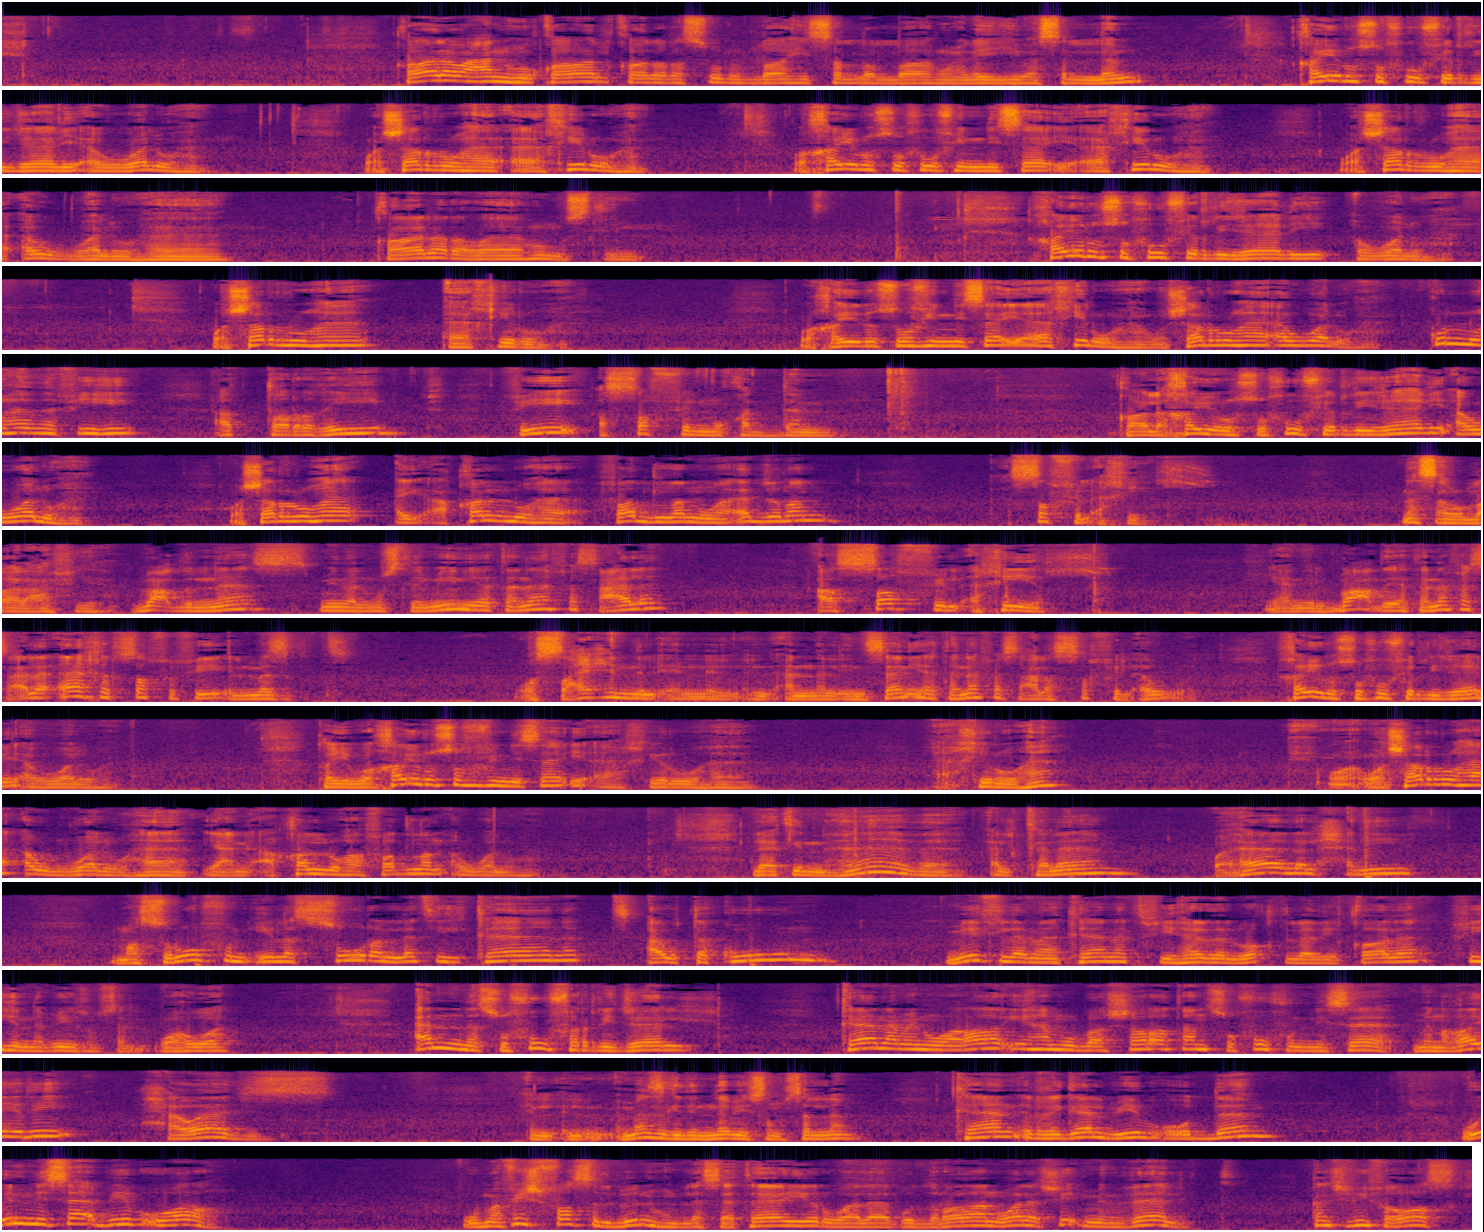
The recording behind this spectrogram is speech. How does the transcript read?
قال وعنه قال قال رسول الله صلى الله عليه وسلم خير صفوف الرجال أولها وشرها آخرها وخير صفوف النساء آخرها وشرها أولها. قال رواه مسلم. خير صفوف الرجال أولها وشرها آخرها وخير صفوف النساء آخرها وشرها أولها. كل هذا فيه الترغيب في الصف المقدم. قال خير صفوف الرجال أولها وشرها أي أقلها فضلا وأجرا الصف الأخير. نسأل الله العافية. بعض الناس من المسلمين يتنافس على الصف الأخير. يعني البعض يتنافس على آخر صف في المسجد. والصحيح أن, أن الإنسان يتنافس على الصف الأول. خير صفوف الرجال أولها. طيب وخير صفوف النساء آخرها. آخرها وشرها أولها. يعني أقلها فضلا أولها. لكن هذا الكلام وهذا الحديث مصروف إلى الصورة التي كانت أو تكون مثل ما كانت في هذا الوقت الذي قال فيه النبي صلى الله عليه وسلم وهو أن صفوف الرجال كان من ورائها مباشرة صفوف النساء من غير حواجز. مسجد النبي صلى الله عليه وسلم كان الرجال بيبقوا قدام والنساء بيبقوا ورا ومفيش فاصل بينهم لا ستاير ولا جدران ولا شيء من ذلك كانش فيه فواصل.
